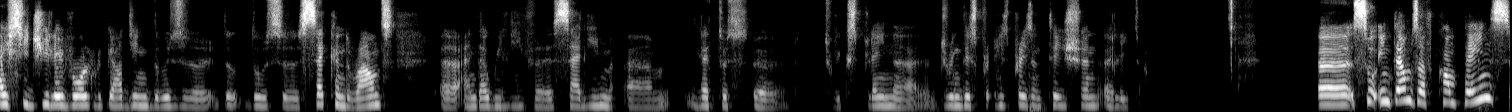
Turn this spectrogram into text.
ICG level regarding those the, those second rounds. and I will leave Salim um, let us to explain uh, during this his presentation uh, later. Uh, so in terms of campaigns,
